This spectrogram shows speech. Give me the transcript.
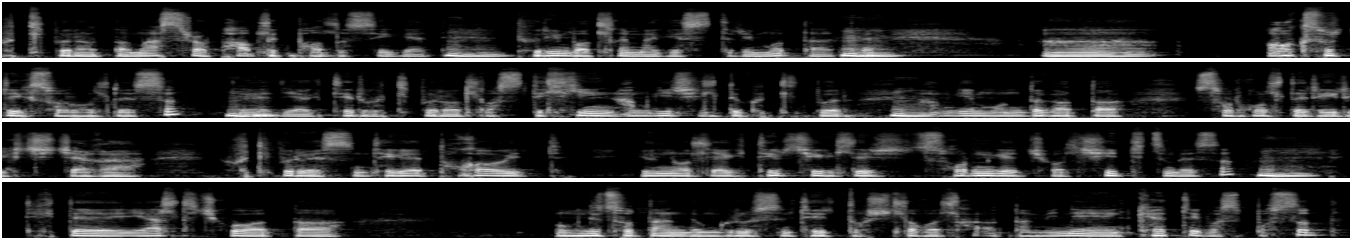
хөтөлбөр одоо Master of Public Policy гэдэг төрийн бодлогын магистр юм уу та тий. Аа Оксфорд их сургуульд байсан. Тэгээд яг тэр хөтөлбөр бол бас дэлхийн хамгийн шилдэг хөтөлбөр, хамгийн мундаг одоо сургууль дээр хэрэгжиж байгаа хөтөлбөр байсан. Тэгээд тухайн үед ер нь бол яг тэр чиглэлээр сурна гэж бол шийдтсэн байсан. Тэгтээ ялтчгүй одоо өмнөд судаанд өнгөрүүлсэн тэр туршлага бол одоо миний анкетыг бас бусад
